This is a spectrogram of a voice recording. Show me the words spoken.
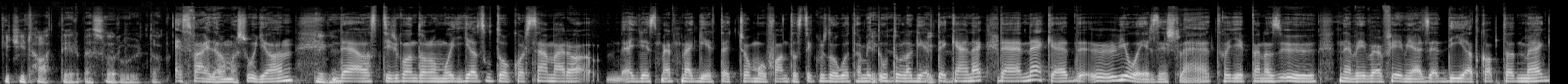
kicsit háttérbe szorultak. Ez fájdalmas ugyan, Igen. de azt is gondolom, hogy így az utókor számára egyrészt, mert megírt egy csomó fantasztikus dolgot, amit Igen. utólag értékelnek, Igen. de neked jó érzés lehet, hogy éppen az ő nevével filmjelzett díjat kaptad meg.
